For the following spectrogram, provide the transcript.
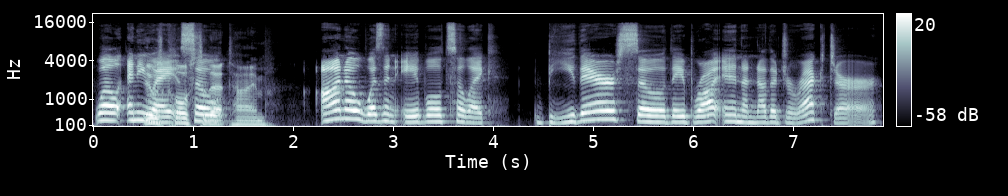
well it anyway was close so to that time. Anno wasn't able to like be there, so they brought in another director,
